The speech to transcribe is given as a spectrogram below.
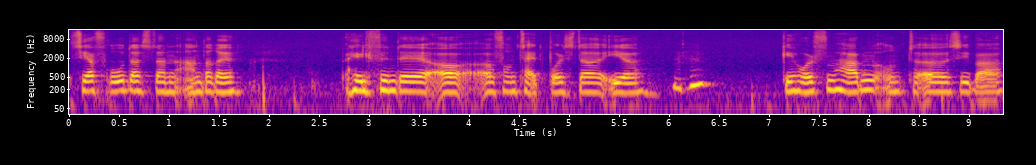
sehr froh, dass dann andere Helfende äh, von Zeitpolster ihr mhm. geholfen haben. Und äh, sie war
